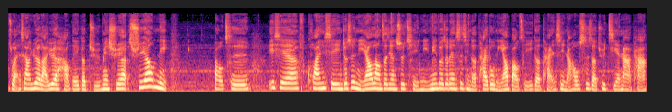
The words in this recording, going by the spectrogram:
转向越来越好的一个局面，需要需要你保持。一些宽心，就是你要让这件事情，你面对这件事情的态度，你要保持一个弹性，然后试着去接纳它，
